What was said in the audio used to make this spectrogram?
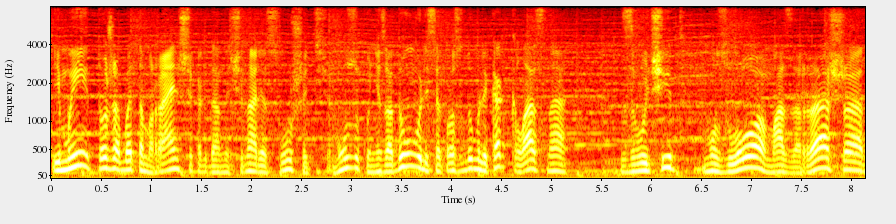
И мы тоже об этом раньше, когда начинали слушать музыку, не задумывались, а просто думали, как классно звучит музло, Маза Раша.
